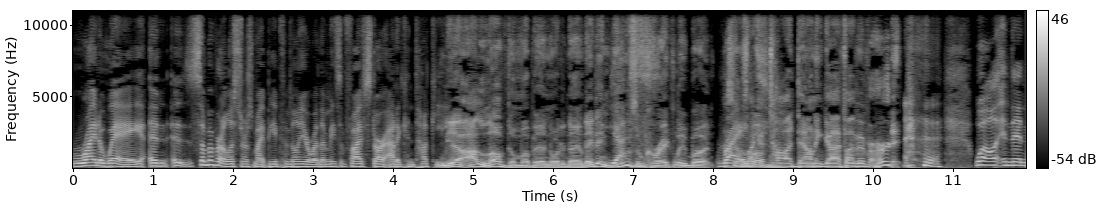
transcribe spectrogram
right away. And uh, some of our listeners might be familiar with him. He's a five star out of Kentucky. Yeah, I loved him up at Notre Dame. They didn't Yes. use him correctly, but Right. Sounds I like a. Todd Downing guy if I've ever heard it. Well, and then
